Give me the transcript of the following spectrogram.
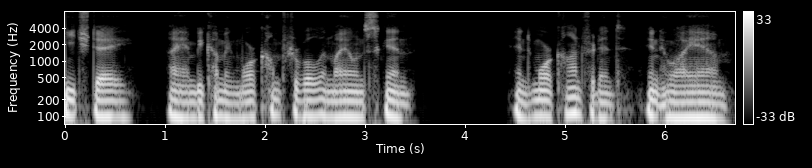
Each day, I am becoming more comfortable in my own skin and more confident in who I am.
